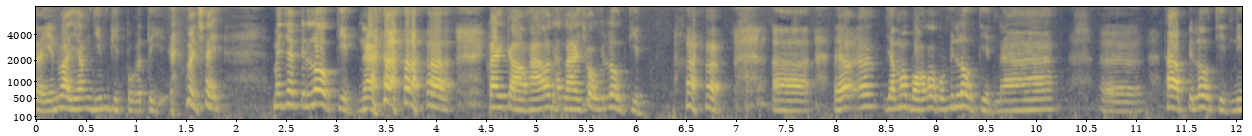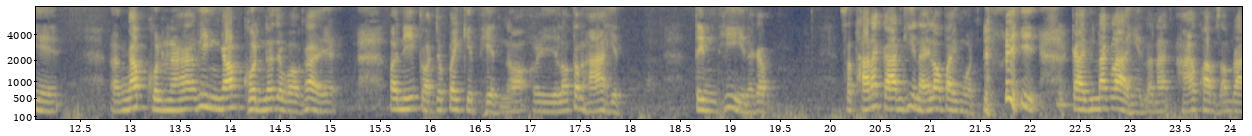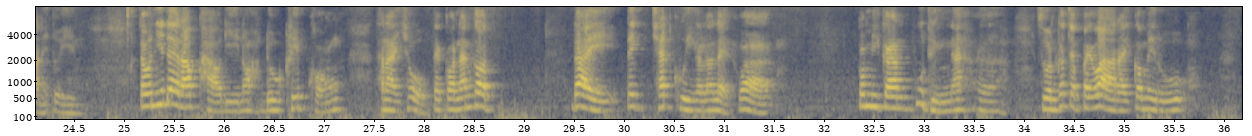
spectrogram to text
จะเห็นว่าย้ำยิ้มผิดปกติ ไม่ใช่ ไม่ใช่เป็นโรคจิตนะ ใครกล่าวหาว่าทนายโชคเป็นโรคจิตแล้วอย่ามาบอกว่าผมเป็นโรคจิตนะถ้าเป็นโรคจิตนี่งับคนนะวิ่งงับคนนะจะบอกให้วันนี้ก่อนจะไปเก็บเห็ดเนาะเอ้ยเราต้องหาเห็ดเต็มที่นะครับ สถานการณ์ที่ไหนเราไปหมดกลายเป็นนักล่าเห็ดแล้วนะหาความสำราญให้ตัวเองแต่วันนี้ได้รับข่าวดีเนาะดูคลิปของทนายโชค แต่ก่อนนั้นก็ ได้ได้แชทคุยกันแล้วแหละว่า ก็มีการพูดถึงนะเออ ส่วนก็จะไปว่าอะไรก็ไม่รู้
